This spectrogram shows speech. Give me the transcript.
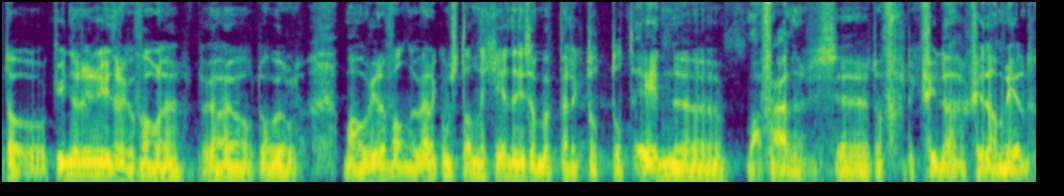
dat- kinderen in ieder geval. Hè. Ja, ja, dat wel. Maar omwille van de werkomstandigheden is dat beperkt tot, tot één. eh, maar verder, is, eh, dat, ik, vind dat, ik vind dat meer,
